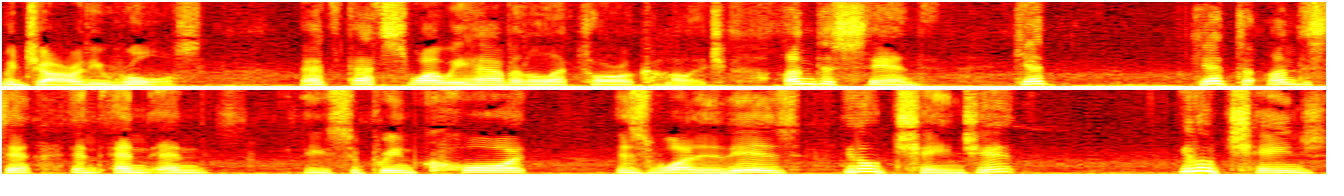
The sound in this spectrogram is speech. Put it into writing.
majority rules. That's, that's why we have an electoral college. Understand it. Get, get to understand. And, and, and the Supreme Court is what it is. You don't change it. You don't change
